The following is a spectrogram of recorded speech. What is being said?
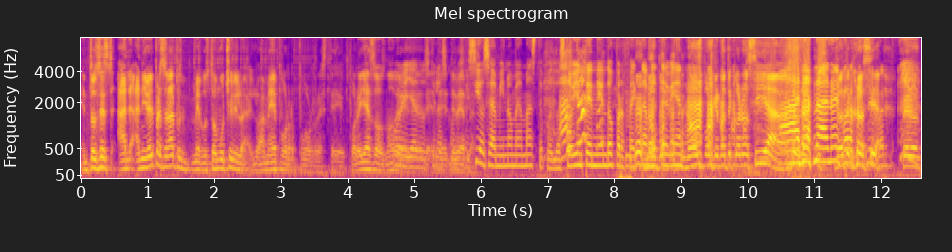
Entonces, a, nivel personal, pues me gustó mucho y lo, amé por, por, este, por ellas dos, ¿no? Por ellas dos que las conocí. Sí, o sea, a mí no me amaste, pues lo estoy entendiendo perfectamente bien. No, porque no te conocía. Ah, no, no, no, no te conocía. Pero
